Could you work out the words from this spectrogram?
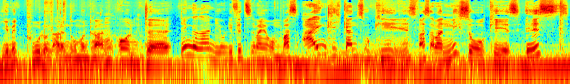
Hier mit Pool und allem drum und dran. Und äh, dem gehören die und die flitzen immer hier rum. Was eigentlich ganz okay ist, was aber nicht so okay ist, ist,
